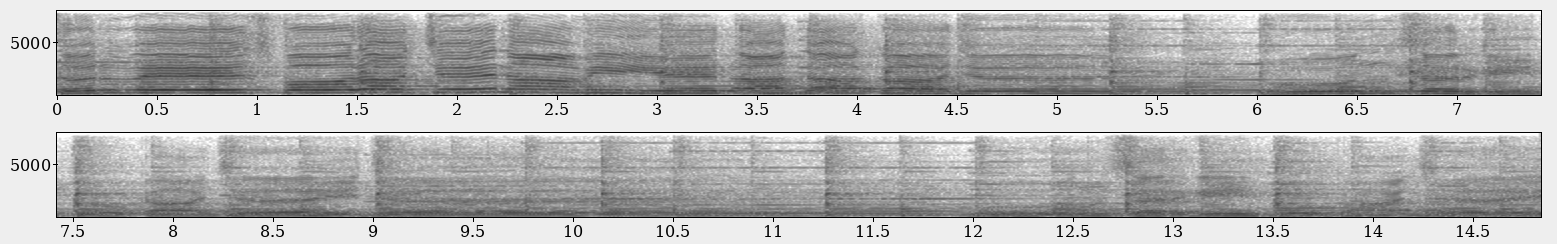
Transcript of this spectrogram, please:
सर्वेस पोराचे नावी येता ताका जय ऊन सर्गी तुका जय जय ऊन तुका जय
